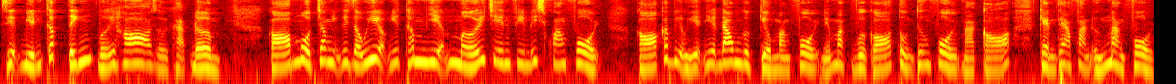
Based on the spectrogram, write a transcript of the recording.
diễn biến cấp tính với ho rồi khạc đờm. Có một trong những cái dấu hiệu như thâm nhiễm mới trên phim X quang phổi, có các biểu hiện như đau ngực kiểu màng phổi nếu mà vừa có tổn thương phổi mà có kèm theo phản ứng màng phổi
